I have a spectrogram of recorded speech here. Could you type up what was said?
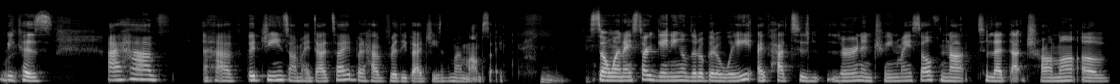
Right. because I have I have good genes on my dad's side, but I have really bad genes on my mom's side. Hmm. So when I start gaining a little bit of weight, I've had to learn and train myself not to let that trauma of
